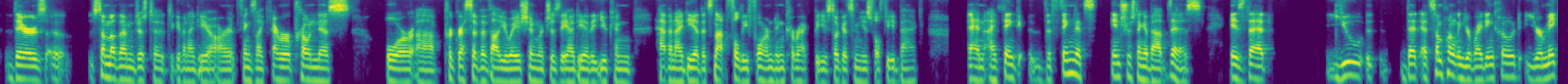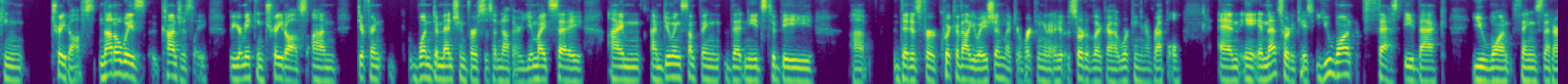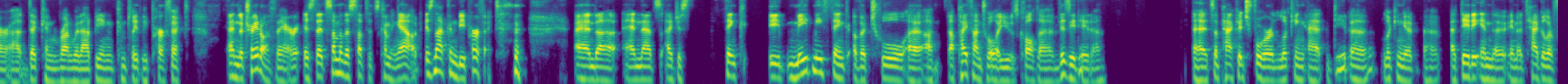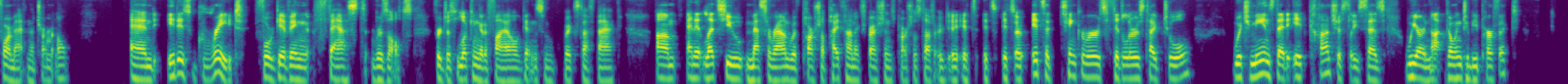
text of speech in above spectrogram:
there's uh, some of them, just to, to give an idea, are things like error proneness or uh, progressive evaluation, which is the idea that you can have an idea that's not fully formed and correct, but you still get some useful feedback. And I think the thing that's interesting about this is that you that at some point when you're writing code, you're making trade-offs, not always consciously, but you're making trade-offs on different one dimension versus another. You might say, I'm I'm doing something that needs to be uh, that is for quick evaluation, like you're working in a sort of like a, working in a REPL. And in, in that sort of case, you want fast feedback. You want things that are uh, that can run without being completely perfect. And the trade-off there is that some of the stuff that's coming out is not going to be perfect. and uh, and that's I just think it made me think of a tool, uh, a, a Python tool I use called uh, VisiData. Uh, it's a package for looking at data, looking at uh, at data in the in a tabular format in the terminal, and it is great for giving fast results for just looking at a file, getting some quick stuff back. Um, and it lets you mess around with partial Python expressions, partial stuff. It's it's it's a it's a tinkerer's fiddler's type tool, which means that it consciously says we are not going to be perfect.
